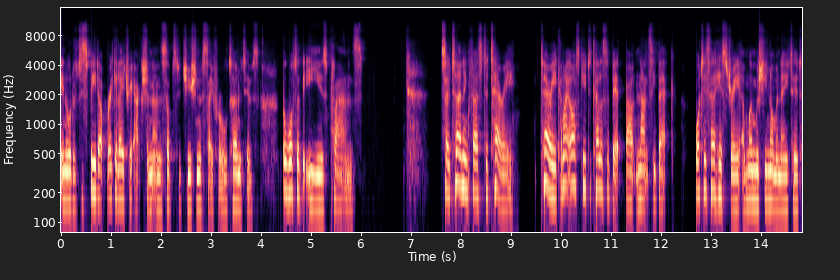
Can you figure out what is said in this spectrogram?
in order to speed up regulatory action and the substitution of safer alternatives. But what are the EU's plans? So turning first to Terry. Terry, can I ask you to tell us a bit about Nancy Beck? What is her history and when was she nominated?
